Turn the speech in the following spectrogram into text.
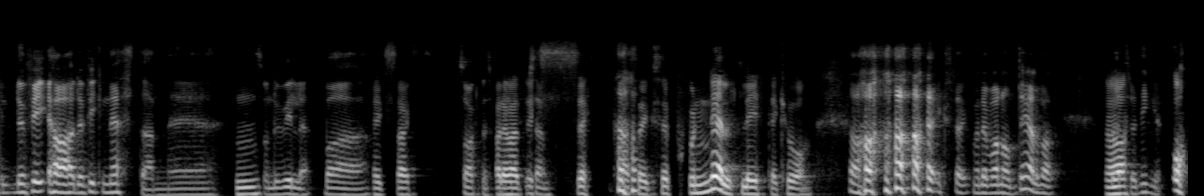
fick, du, fick, ja, du fick nästan eh, Mm, som du ville. Bara exakt. Saknas Ja, det var ett 1%. ex- alltså, exceptionellt lite krom. Ja, exakt. Men det var någonting i alla fall. Ja. Och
